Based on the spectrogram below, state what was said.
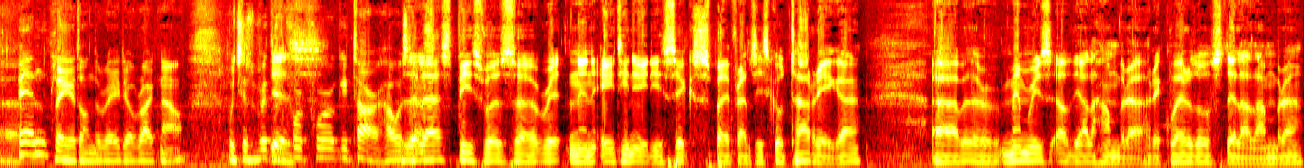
uh, play it on the radio right now, which is written Yes. for, for guitar. How is the that? The last piece was uh, written in 1886 by Francisco Tarrega. Uh, memories of the Alhambra, Recuerdos de la Alhambra.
